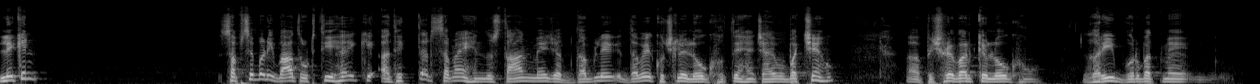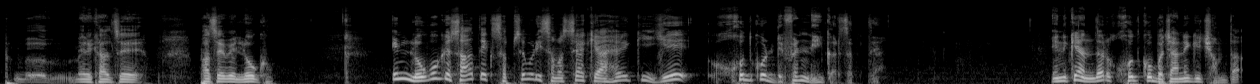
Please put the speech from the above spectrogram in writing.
लेकिन सबसे बड़ी बात उठती है कि अधिकतर समय हिंदुस्तान में जब दबले, दबे कुचले लोग होते हैं, चाहे वो बच्चे हों पिछड़े वर्ग के लोग हों, गरीब गुर्बत में मेरे ख्याल से फंसे हुए लोग हों, इन लोगों के साथ एक सबसे बड़ी समस्या क्या है कि ये खुद को डिफेंड नहीं कर सकते इनके अंदर खुद को बचाने की क्षमता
